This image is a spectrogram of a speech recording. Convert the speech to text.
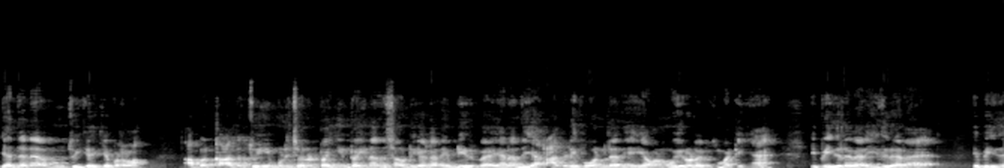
எந்த நேரமும் தூக்கி வைக்கப்படலாம். அப்போ காலைல தூங்கி முடிச்சோன்னே டொங்கி டொங்கி அந்த சவுண்டு கேட்காத எப்படி இருப்பேன் ஏன்னா அந்த ஆல்ரெடி ஃபோன்லேயே எவனும் உயிரோடு இருக்க மாட்டீங்க. இப்போ இதில் வேறு இது வேறு. இப்போ இது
